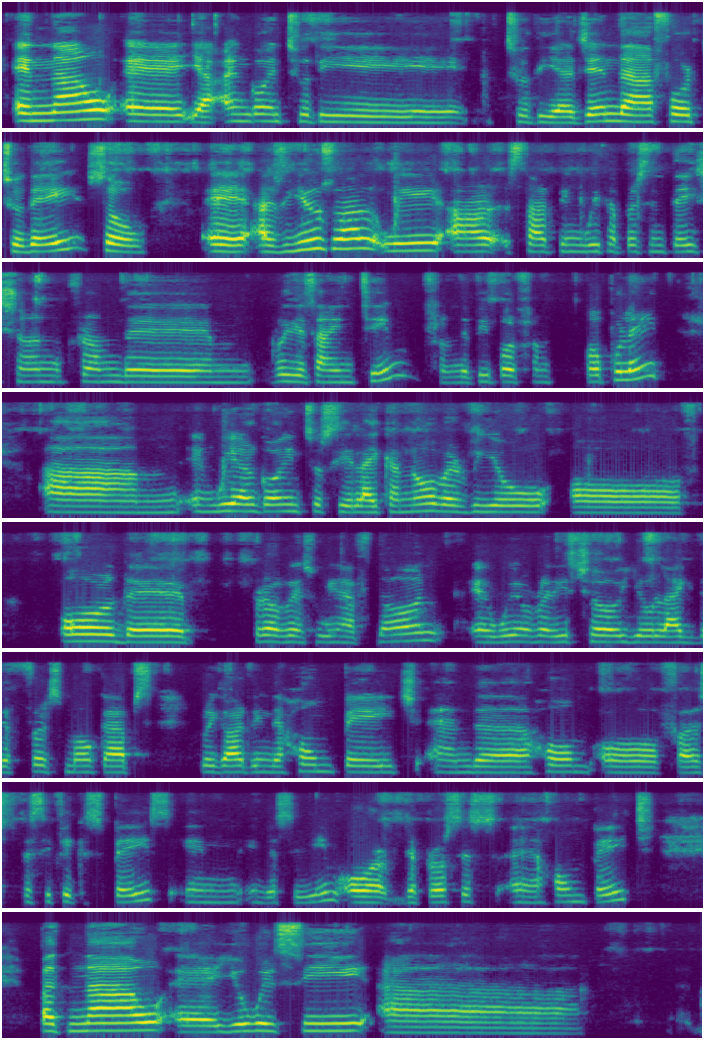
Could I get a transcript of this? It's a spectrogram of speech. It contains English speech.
And now, uh, yeah, I'm going to the to the agenda for today. So, uh, as usual, we are starting with a presentation from the um, redesign team, from the people from Populate, um, and we are going to see like an overview of all the progress we have done. Uh, we already show you like the first mockups regarding the home page and the home of a specific space in, in the Decidim or the process uh, home page. But now uh, you will see uh,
